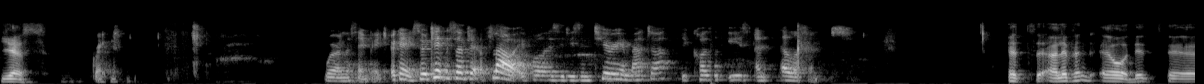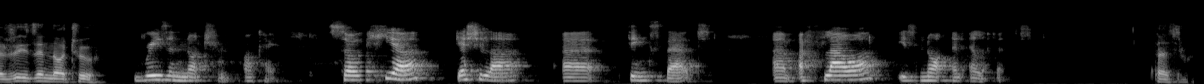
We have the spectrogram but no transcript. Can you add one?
Yes. Great. We're on the same page. Okay, so take the subject of flower. It follows it is interior matter because it is an elephant. It's elephant. Oh, that uh, reason not true. Reason not true. Okay. So here, Geshe-la uh, thinks that um, a flower is not an elephant. That's right.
